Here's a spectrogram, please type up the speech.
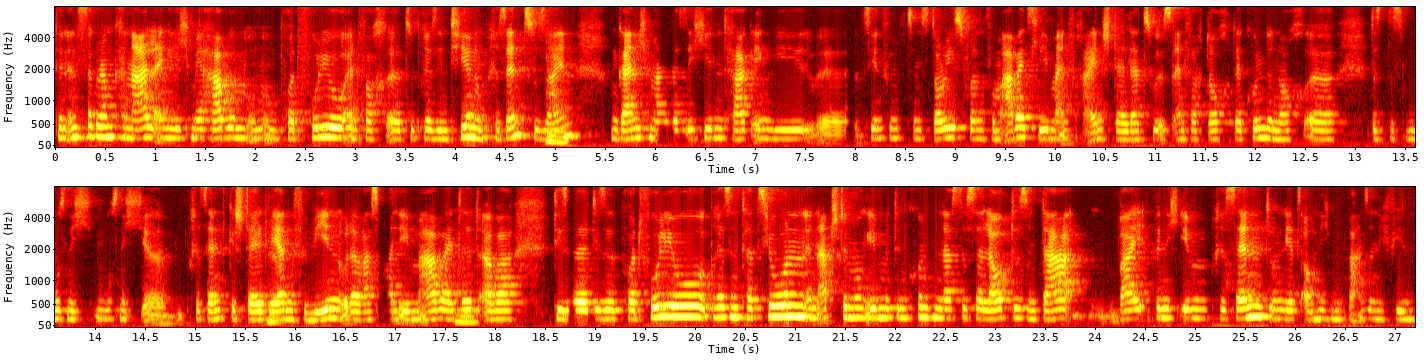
den Instagram-Kanal eigentlich mehr habe, um, um, um Portfolio einfach äh, zu präsentieren und präsent zu sein. Mhm. Und gar nicht mal, dass ich jeden Tag irgendwie äh, 10, 15 Stories von, vom Arbeitsleben einfach einstelle. Dazu ist einfach doch der Kunde noch, äh, das, das muss nicht, muss nicht äh, präsent gestellt ja. werden, für wen oder was man eben arbeitet. Mhm. Aber diese, diese Portfolio-Präsentation in Abstimmung eben mit dem Kunden, dass das erlaubt ist. Und da war, bin ich nicht eben präsent und jetzt auch nicht mit wahnsinnig vielen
